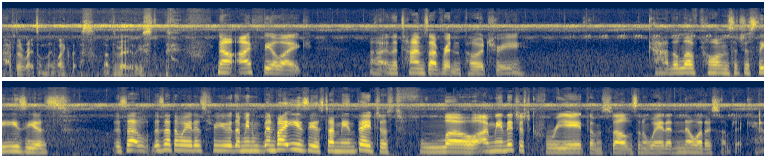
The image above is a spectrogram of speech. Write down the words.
I have to write something like this, at the very least. Now, I feel like uh, in the times I've written poetry, God, the love poems are just the easiest. Is that is that the way it is for you? I mean, and by easiest, I mean they just flow. I mean, they just create themselves in a way that no other subject can.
